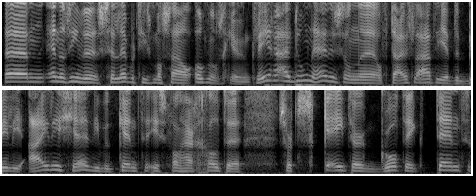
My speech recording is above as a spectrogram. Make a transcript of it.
ehm, en dan zien we celebrities massaal ook nog eens een keer hun kleren uitdoen. Hè? Dus dan, eh, of thuis laten. Je hebt de Billie Eilish, hè? die bekend is van haar grote soort skater gothic tent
